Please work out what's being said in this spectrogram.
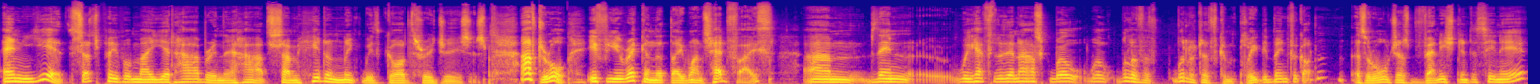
And yet, such people may yet harbour in their hearts some hidden link with God through Jesus. After all, if you reckon that they once had faith, um, then we have to then ask, well, will, will, have, will it have completely been forgotten? Has it all just vanished into thin air?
